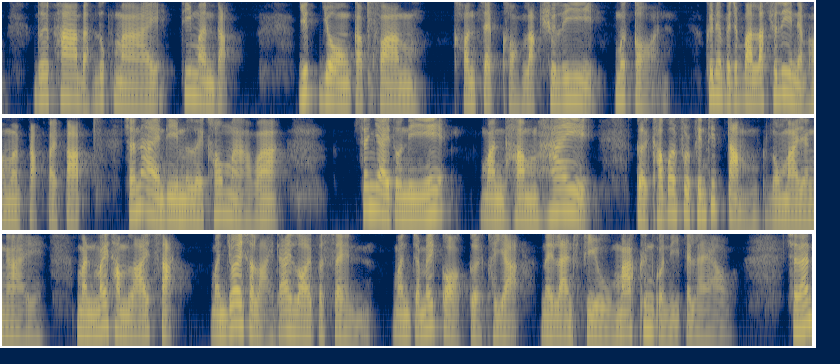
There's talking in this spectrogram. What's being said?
ำด้วยผ้าแบบลูกไม้ที่มันแบบยึดโยงกับความ concept ของ luxury เมื่อก่อน คือในปัจจุบัน luxury เนี่ยพอมันปรับไปปั๊บฉัน R&D มันเลยเข้ามาว่า เส้นใยตัวนี้มันทำให้เกิด carbon footprint ที่ต่ำลงมายังไง มันไม่ทำร้ายสัตว์ มันย่อยสลายได้ร้อยเปอร์เซ็นต์มันจะไม่ก่อเกิดขยะใน landfill มากขึ้นกว่านี้ไปแล้ว ฉะนั้น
